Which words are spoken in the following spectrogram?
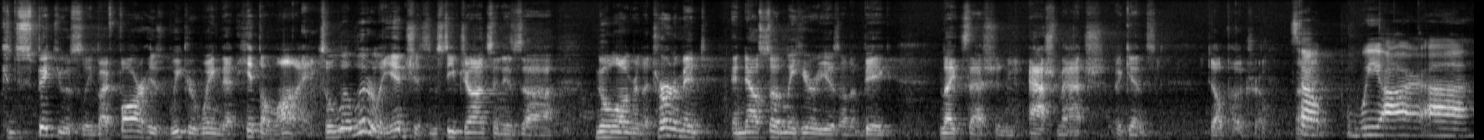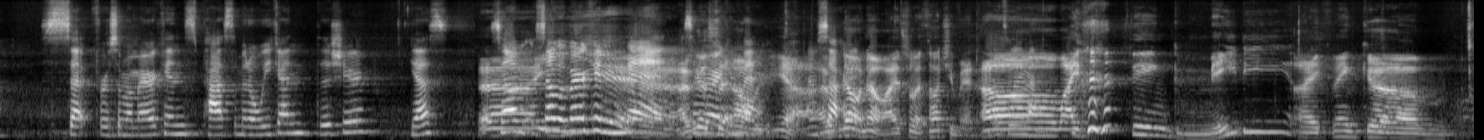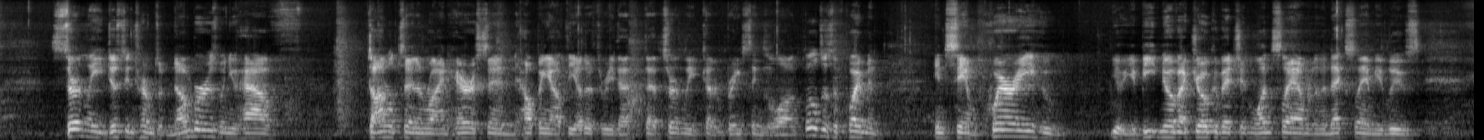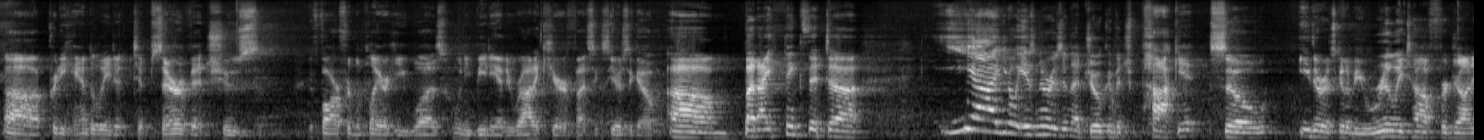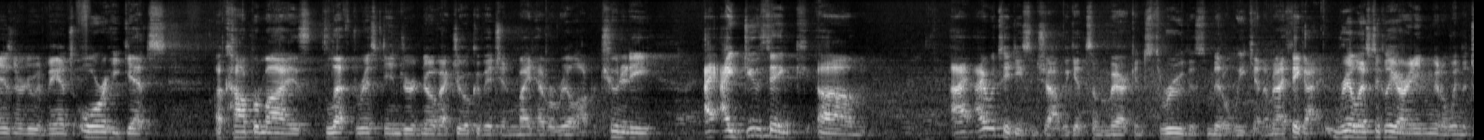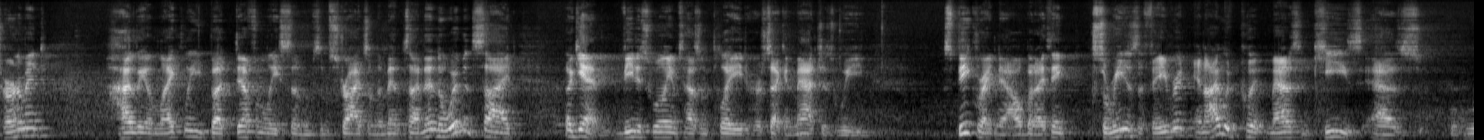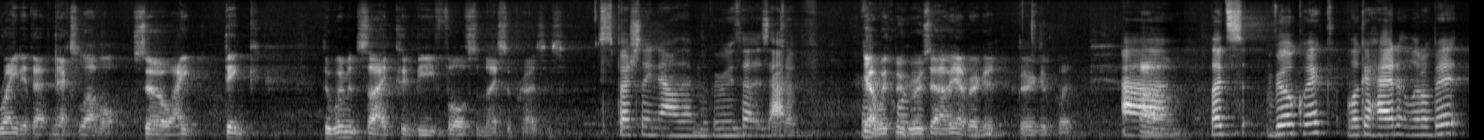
conspicuously by far his weaker wing that hit the line. So literally inches. And Steve Johnson is uh, no longer in the tournament, and now suddenly here he is on a big night session Ashe match against Del Potro. So All right. we are uh, set for some Americans past the middle weekend this year. Yes. Some Uh, some American yeah. men. I was Some gonna say, American oh, men. yeah. I'm I- sorry. no, no, that's what I thought you meant. what I Um, I think maybe. I think um, certainly just in terms of numbers, when you have Donaldson and Ryan Harrison helping out the other three, that that certainly kind of brings things along. A little disappointment in Sam Querrey, who you know you beat Novak Djokovic at one slam, and in the next slam you lose uh, pretty handily to Tipsarevic, who's far from the player he was when he beat Andy Roddick here five six years ago. Um, but I think that. Uh, yeah, you know, Isner is in that Djokovic pocket, so either it's going to be really tough for John Isner to advance, or he gets a compromised left wrist injured Novak Djokovic and might have a real opportunity. I, I do think, um, I, I would say decent shot we get some Americans through this middle weekend. I mean, I think I, realistically, are them going to win the tournament? Highly unlikely, but definitely some some strides on the men's side. And then the women's side, again, Venus Williams hasn't played her second match as we speak right now, but I think Serena's the favorite, and I would put Madison Keys as right at that next level. So I think the women's side could be full of some nice surprises. Especially now that Muguruza is out of. Yeah, with. Muguruza out, yeah, very good, very good play. Um, let's real quick look ahead a little bit.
